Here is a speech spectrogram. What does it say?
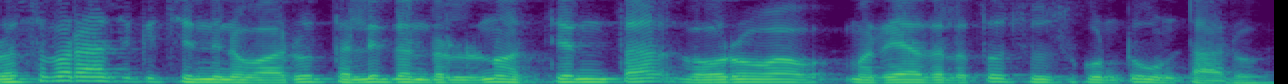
వృషభరాశికి చెందినవారు తల్లిదండ్రులను అత్యంత గౌరవ మర్యాదలతో చూసుకుంటూ ఉంటారు.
